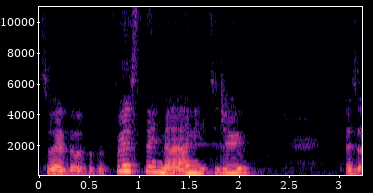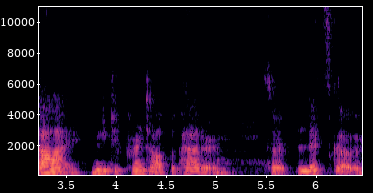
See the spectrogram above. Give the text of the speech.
So the, but the first thing that I need to do is I need to print out the pattern. So let's go.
